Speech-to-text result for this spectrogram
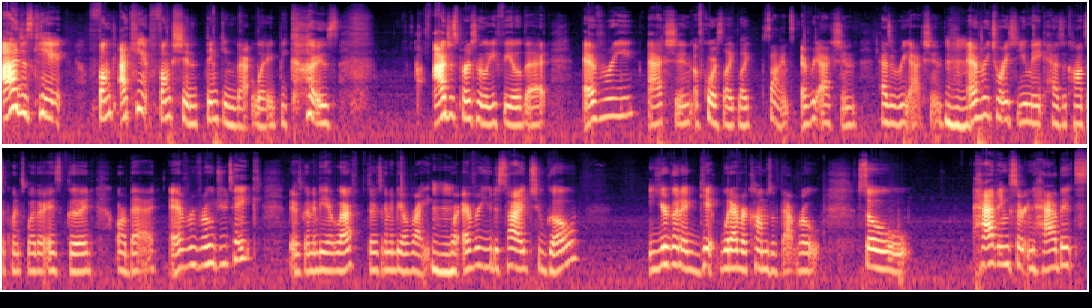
I just can't funk I can't function thinking that way because I just personally feel that every action, of course, like like science, every action has a reaction. Mm-hmm. Every choice you make has a consequence, whether it's good or bad. Every road you take, there's going to be a left, there's going to be a right. Mhm. Wherever you decide to go, you're going to get whatever comes with that road. So, having certain habits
